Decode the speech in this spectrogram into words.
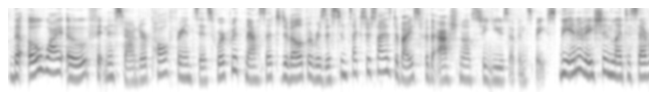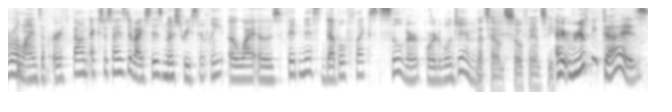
the OYO fitness founder, Paul Francis, worked with NASA to develop a resistance exercise device for the astronauts to use up in space. The innovation led to several lines of earthbound exercise devices, most recently, OYO's Fitness Double Flex Silver Portable Gym. That sounds so fancy. It really does.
